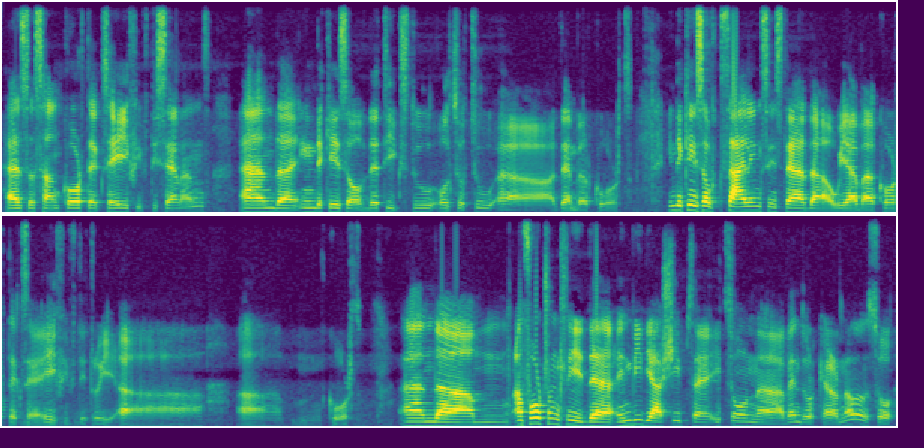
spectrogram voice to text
has some Cortex-A57s, and in the case of the TX2, also two Denver cores. In the case of Xilinx, instead, we have a Cortex A53 uh, uh, cores. And um, unfortunately, the NVIDIA ships its own vendor kernel, so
